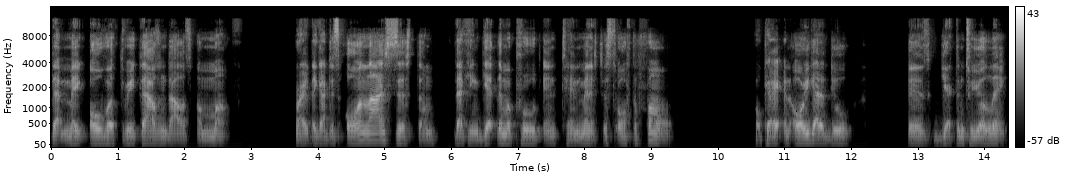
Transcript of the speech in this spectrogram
that make over $3,000 a month, right? They got this online system that can get them approved in 10 minutes just off the phone. Okay. And all you got to do is get them to your link.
